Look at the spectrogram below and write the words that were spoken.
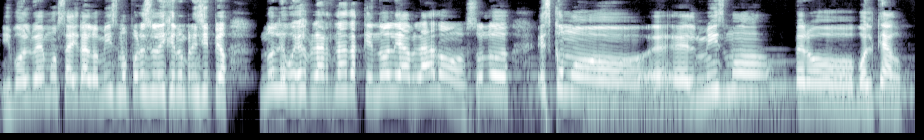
Y volvemos a ir a lo mismo. Por eso le dije en un principio, no le voy a hablar nada que no le he hablado. Solo es como eh, el mismo, pero volteado.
